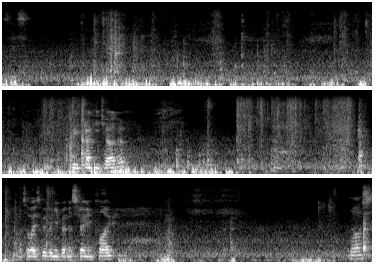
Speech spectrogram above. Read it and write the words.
What's this? Big charger. It's always good when you've got an Australian plug. Nice.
